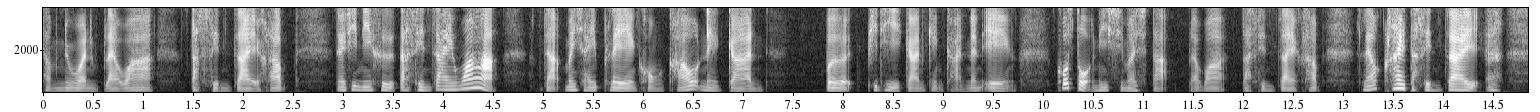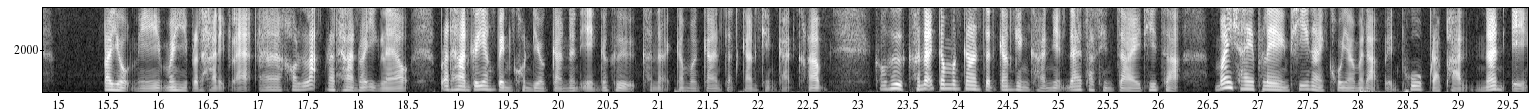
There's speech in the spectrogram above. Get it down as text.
สำนวนแปลว่า ตัดสินใจครับ ในที่นี้คือตัดสินใจว่าจะไม่ใช้เพลงของเขาในการเปิดพิธีการแข่งขันนั่นเองโคโตะนิชิมาชิตะแปลว่าตัดสินใจครับ แล้วใครตัดสินใจประโยคนี้ไม่มีประธานอีกแล้วเขาละประธานไว้อีกแล้ว ประธานก็ยังเป็นคนเดียวกันนั่นเองก็คือคณะกรรมการจัดการแข่งขันครับ ก็คือคณะกรรมการจัดการแข่งขันเนี่ยได้ตัดสินใจที่จะไม่ใช้เพลงที่นายโคยามาดะเป็นผู้ประพันธ์นั่นเอง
